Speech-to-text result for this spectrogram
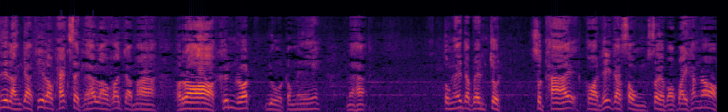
นี่หลังจากที่เราแพ็คเสร็จแล้วเราก็จะมารอขึ้นรถอยู่ตรงนี้นะฮะ ตรงนี้จะเป็นจุดสุดท้ายก่อนที่จะส่งเสิร์ฟออกไปข้างนอก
